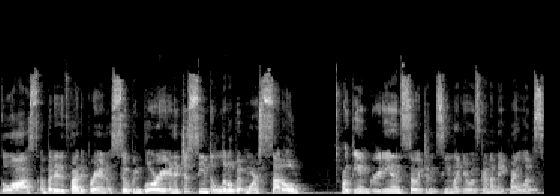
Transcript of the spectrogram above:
gloss, but it is by the brand Soap and Glory and it just seemed a little bit more subtle with the ingredients so it didn't seem like it was gonna make my lips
